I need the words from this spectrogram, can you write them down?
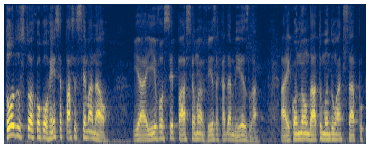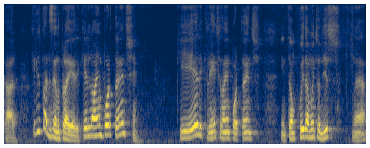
toda a sua concorrência passa semanal. E aí você passa uma vez a cada mês lá. Aí quando não dá, tu manda um WhatsApp pro cara. O que, que tu está dizendo para ele? Que ele não é importante que ele, cliente, não é importante. Então, cuida muito nisso, né?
